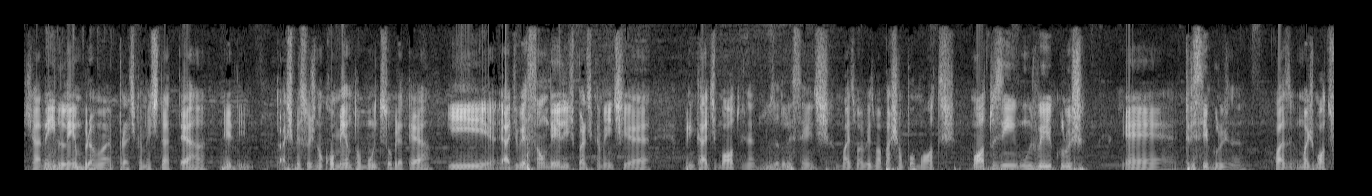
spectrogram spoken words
já nem lembra praticamente da Terra. Ele as pessoas não comentam muito sobre a Terra e a diversão deles praticamente é brincar de motos, né, dos adolescentes. Mais uma vez uma paixão por motos, motos e uns veículos é, triciclos, né, quase umas motos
